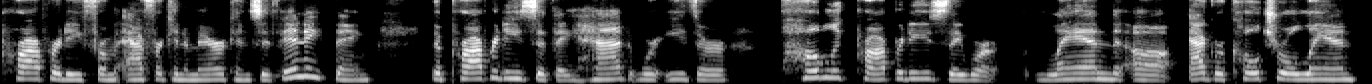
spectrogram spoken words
property from african americans. If anything the properties that they had were either public properties they were land, uh, agricultural land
